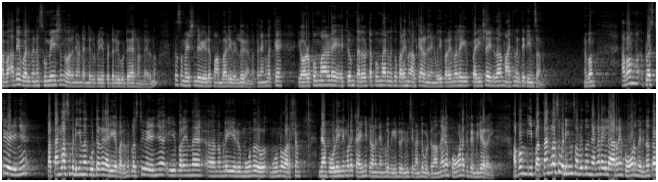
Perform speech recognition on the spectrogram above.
അപ്പോൾ അതേപോലെ തന്നെ സുമേഷ് എന്ന് പറഞ്ഞുകൊണ്ട് എന്റെ ഒരു പ്രിയപ്പെട്ട ഒരു കൂട്ടുകാരനുണ്ടായിരുന്നു. അപ്പോൾ സുമേഷിന്റെ വീട് പാമ്പാടി വെള്ളൂരാണ്. അപ്പോൾ ഞങ്ങളൊക്കെ ഈ ഉഴപ്പന്മാരുടെ ഏറ്റവും തലതൊട്ടപ്പന്മാരെന്നൊക്കെ പറയുന്ന ആൾക്കാരാണ് ഞങ്ങൾ ഈ പറയുന്ന പോലെ ഈ പരീക്ഷ എഴുതാൻ മാറ്റി നിർത്തിയ ടീംസാണ് അപ്പം അപ്പം പ്ലസ് ടു കഴിഞ്ഞ് പത്താം ക്ലാസ് പഠിക്കുന്ന കൂട്ടുകാരുടെ കാര്യമേ പറയുന്നത്. പ്ലസ് ടു കഴിഞ്ഞ് ഈ പറയുന്ന നമ്മൾ ഈ ഒരു മൂന്ന് മൂന്ന് വർഷം ഞാൻ പോളിയിലും കൂടെ കഴിഞ്ഞിട്ടാണ് ഞങ്ങൾ വീണ്ടും ഒരുമിച്ച് കണ്ടുമുട്ടുന്നത്. അന്നേരം ഫോണൊക്കെ ഫെമിലിയറായി അപ്പം ഈ പത്താം ക്ലാസ് പഠിക്കുന്ന സമയത്ത് ഞങ്ങളുടെ കയ്യിൽ ആരുടെയും ഫോണൊന്നുമില്ല ഇന്നത്തെ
